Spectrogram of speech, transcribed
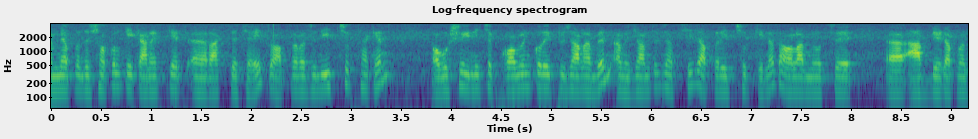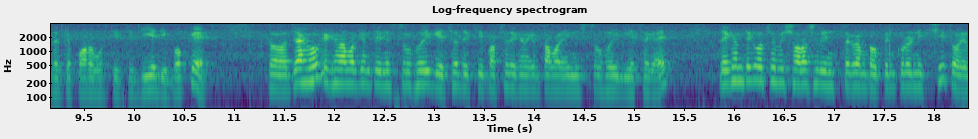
আমি আপনাদের সকলকে কানেক্টেড রাখতে চাই। তো আপনারা যদি ইচ্ছুক থাকেন, অবশ্যই নিচে কমেন্ট করে একটু জানাবেন। আমি জানতে চাচ্ছি যে আপনারা ইচ্ছুক কিনা। তাহলে আমি হচ্ছে আপডেট আপনাদেরকে পরবর্তীতে দিয়ে দিব ওকে তো যাই হোক, এখানে আমার কিন্তু ইনস্টল হয়ে গিয়েছে। দেখতেই পাচ্ছেন, এখানে কিন্তু আমার ইনস্টল হয়ে গিয়েছে গাইস তো এখান থেকে হচ্ছে আমি সরাসরি ইনস্টাগ্রামটা ওপেন করে নিচ্ছি। তো এই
